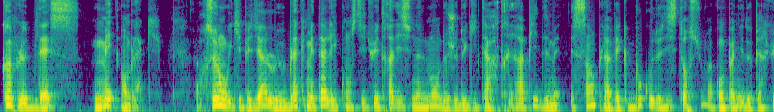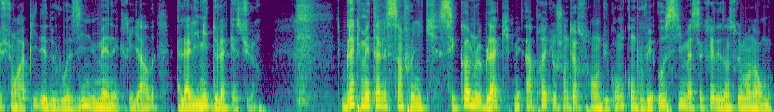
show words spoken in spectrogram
comme le death, mais en black. Alors selon Wikipédia, le black metal est constitué traditionnellement de jeux de guitare très rapides mais simples avec beaucoup de distorsions accompagnées de percussions rapides et de voix inhumaines et criardes à la limite de la cassure. Black metal symphonique, c'est comme le black mais après que le chanteur soit rendu compte qu'on pouvait aussi massacrer des instruments normaux.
